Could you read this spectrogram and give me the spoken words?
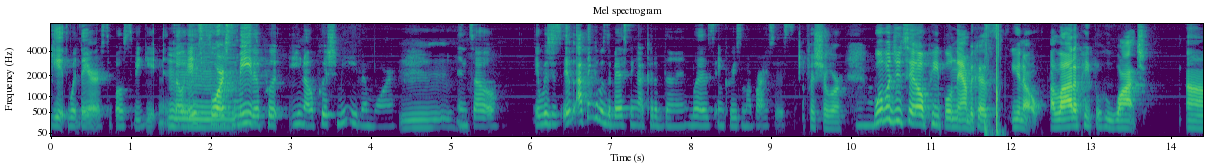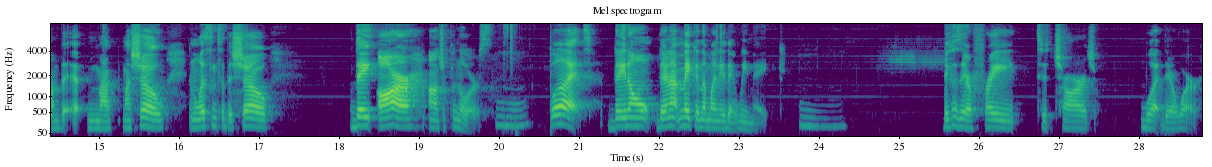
get what they're supposed to be getting. And so it's forced Mm. me to put you know push me even more. Mm, And so it was just it, I think it was the best thing I could have done was increasing my prices. for sure. Mhm. What would you tell people now? Because you know, a lot of people who watch um, the my my show and listen to the show, they are entrepreneurs, Mhm. but they don't. They're not making the money that we make. Mm. because they're afraid to charge what they're worth.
